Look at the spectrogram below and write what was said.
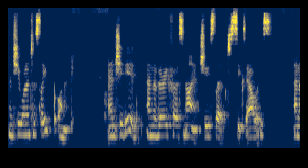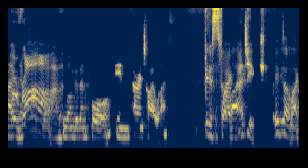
And she wanted to sleep on it. And she did. And the very first night she slept six hours. And I never longer than four in her entire life. Bit of swag like, magic. It felt like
